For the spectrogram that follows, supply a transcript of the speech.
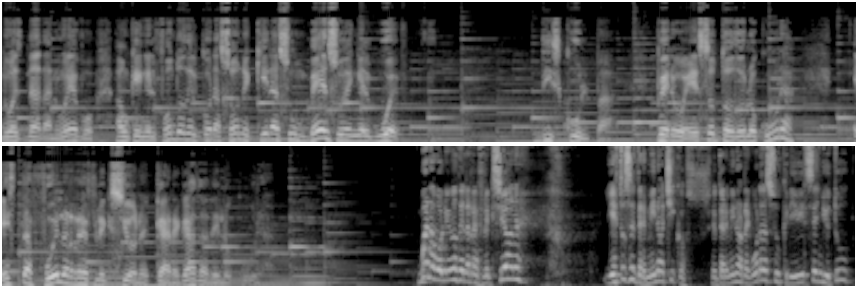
no es nada nuevo, aunque en el fondo del corazón quieras un beso en el web. Disculpa, pero eso todo lo cura. Esta fue la reflexión cargada de locura. Bueno, volvimos de la reflexión. Y esto se terminó, chicos. Se terminó. Recuerden suscribirse en YouTube,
